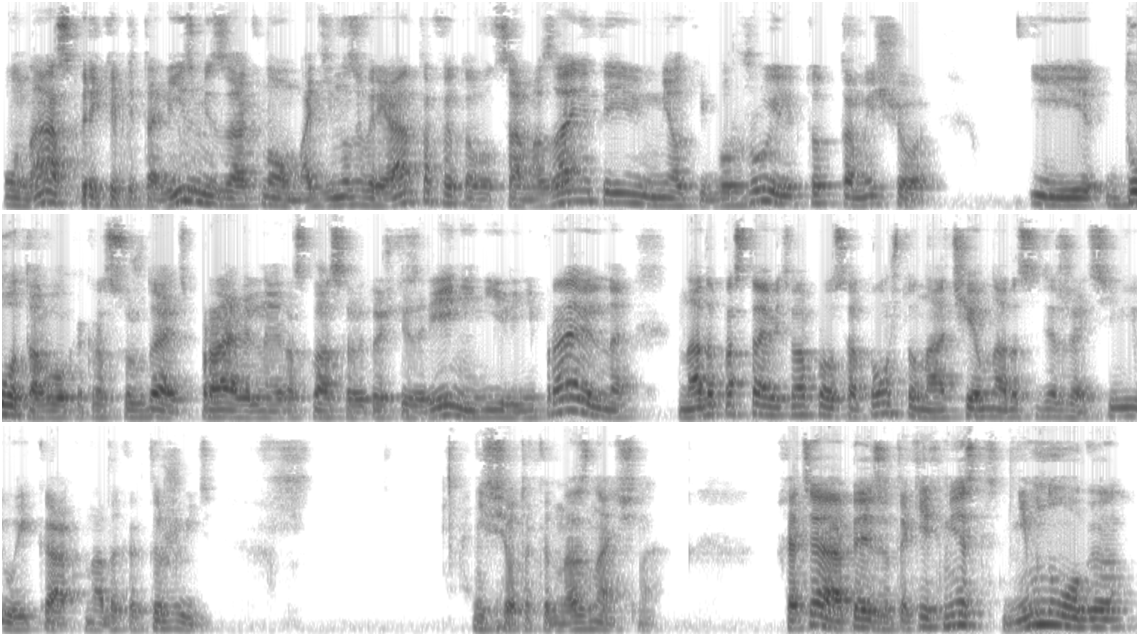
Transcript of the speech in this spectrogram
у нас при капитализме за окном один из вариантов это вот самозанятый мелкий буржуй или кто-то там еще. И до того, как рассуждать, правильно это с классовой точки зрения или неправильно, надо поставить вопрос о том, что на чем надо содержать семью и как, надо как-то жить. Не все так однозначно. Хотя, опять же, таких мест немного.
